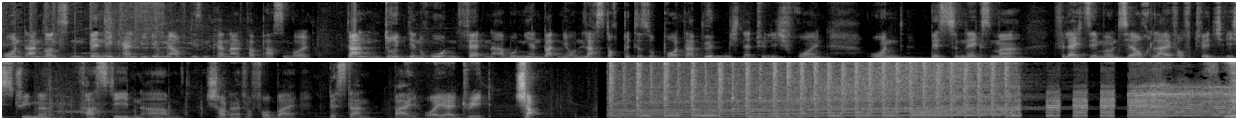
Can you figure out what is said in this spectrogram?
Und ansonsten, wenn ihr kein Video mehr auf diesem Kanal verpassen wollt, dann drückt den roten, fetten Abonnieren-Button hier und lasst doch bitte Support da. Würde mich natürlich freuen. Und bis zum nächsten Mal. Vielleicht sehen wir uns ja auch live auf Twitch. Ich streame fast jeden Abend. Schaut einfach vorbei. Bis dann. Bye, euer Dreed. Ciao. We.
